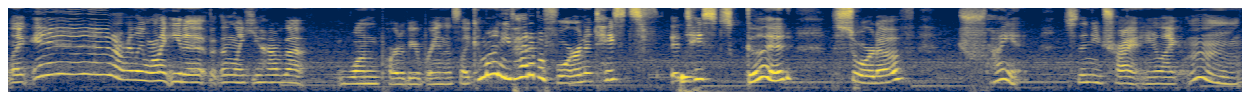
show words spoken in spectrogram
Like, eh, I don't really want to eat it, but then like you have that one part of your brain that's like, "Come on, you've had it before and it tastes it tastes good, sort of. Try it." So then you try it and you're like, "Mmm,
